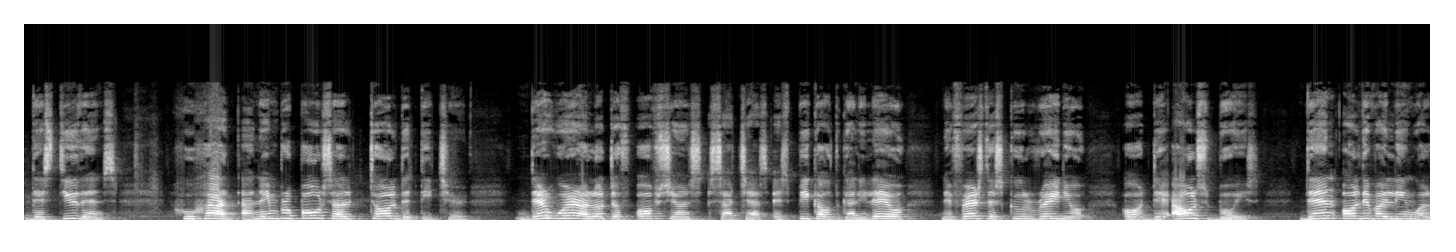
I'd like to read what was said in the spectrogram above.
the students who had a name proposal told the teacher. There were a lot of options such as Speak Out Galileo, the first school radio, or the Owl's Voice. Then all the bilingual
